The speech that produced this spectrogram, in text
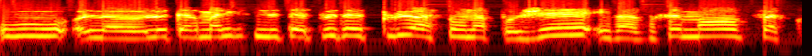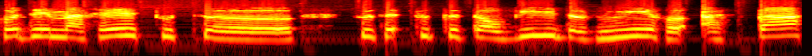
où le, le thermalisme n'était peut-être plus à son apogée et va vraiment faire redémarrer toute toute, toute cette envie de venir à Spa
